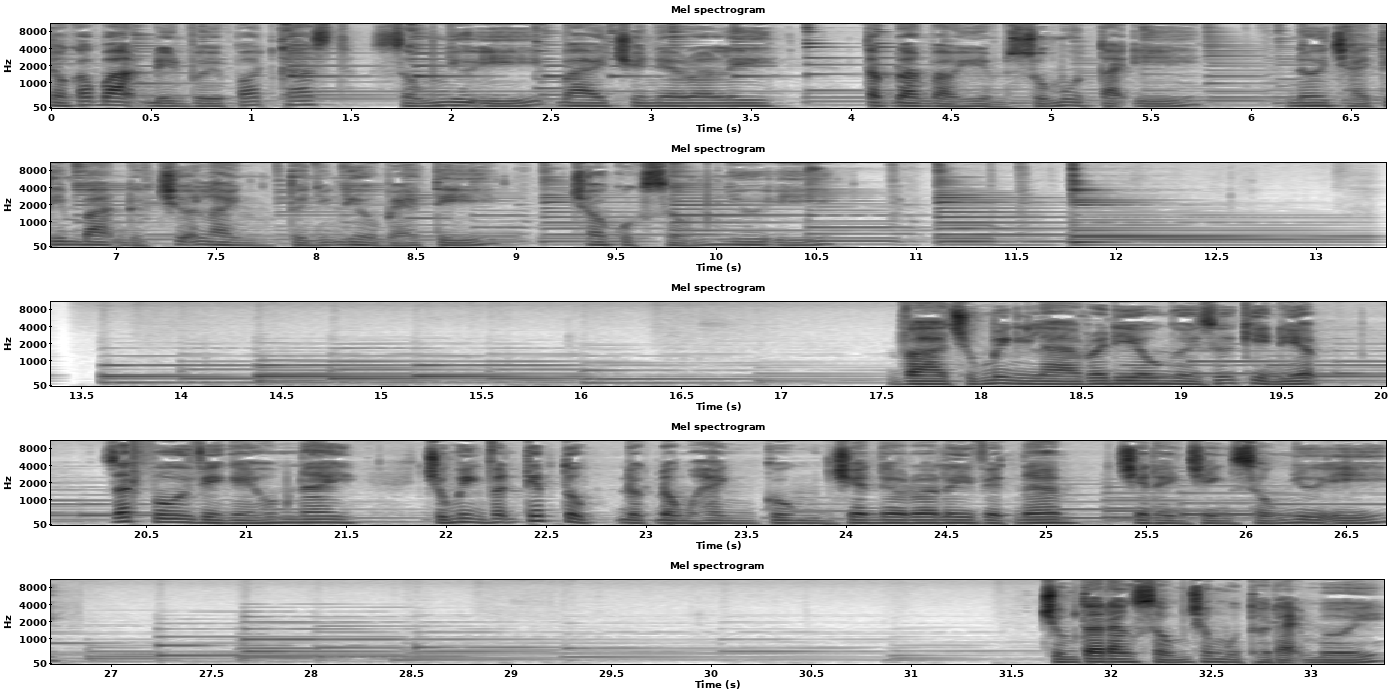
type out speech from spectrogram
Chào các bạn đến với podcast Sống như Ý by Generali, tập đoàn bảo hiểm số 1 tại Ý, nơi trái tim bạn được chữa lành từ những điều bé tí cho cuộc sống như ý. Và chúng mình là Radio Người Giữ Kỷ Niệm. Rất vui vì ngày hôm nay chúng mình vẫn tiếp tục được đồng hành cùng Generali Việt Nam trên hành trình sống như ý chúng ta đang sống trong một thời đại mới.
